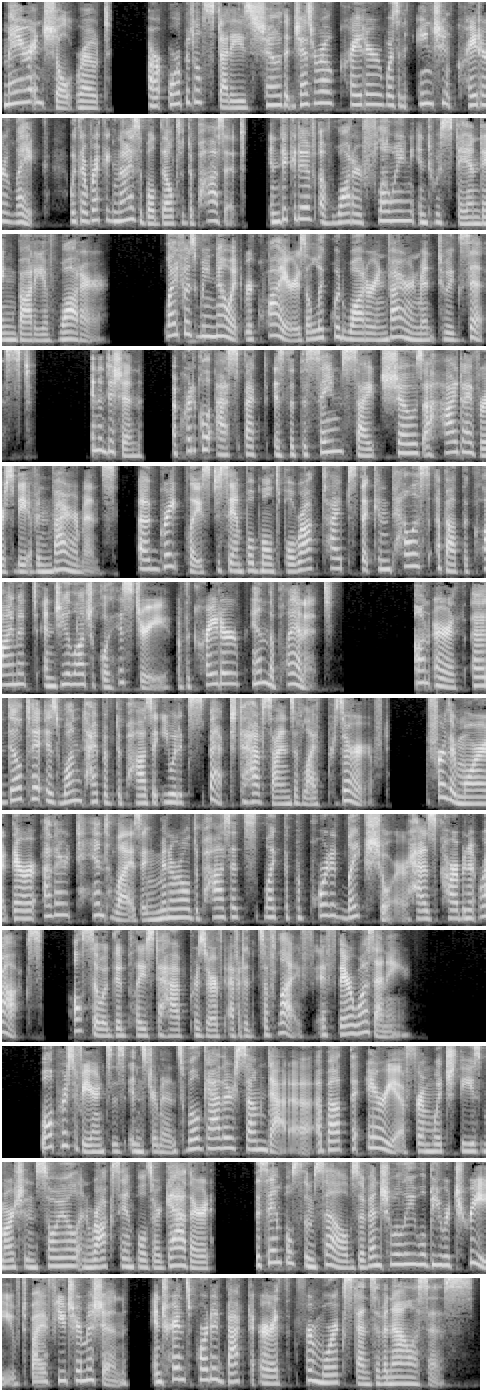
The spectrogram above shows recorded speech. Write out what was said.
Meyer and Schult wrote Our orbital studies show that Jezero Crater was an ancient crater lake with a recognizable delta deposit indicative of water flowing into a standing body of water. Life as we know it requires a liquid water environment to exist. In addition, a critical aspect is that the same site shows a high diversity of environments, a great place to sample multiple rock types that can tell us about the climate and geological history of the crater and the planet. On Earth, a delta is one type of deposit you would expect to have signs of life preserved. Furthermore, there are other tantalizing mineral deposits like the purported lakeshore has carbonate rocks, also a good place to have preserved evidence of life, if there was any. While Perseverance's instruments will gather some data about the area from which these Martian soil and rock samples are gathered, the samples themselves eventually will be retrieved by a future mission and transported back to Earth for more extensive analysis.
